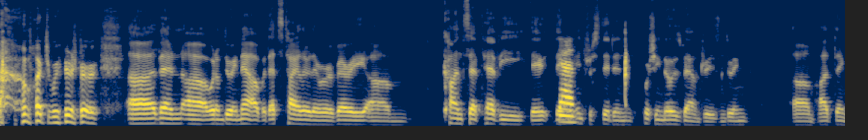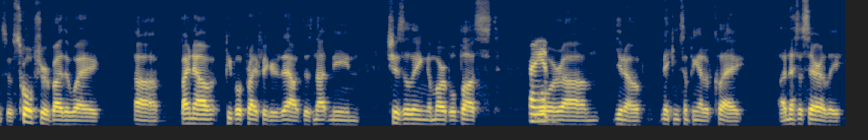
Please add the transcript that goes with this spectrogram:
much weirder uh, than uh, what I'm doing now. But that's Tyler. They were very um, concept heavy. They they Yes. were interested in pushing those boundaries and doing um, odd things. So sculpture, by the way, uh, by now people have probably figured it out. Does not mean chiseling a marble bust Right. or um, you know making something out of clay uh, necessarily,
